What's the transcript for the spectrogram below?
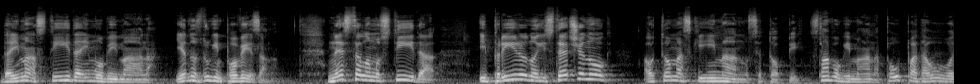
Da ima stida, ima bi imana. Jedno s drugim povezano. Nestalo mu stida i prirodnog i stečenog, automatski iman mu se topi. Slabog imana, pa upada u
